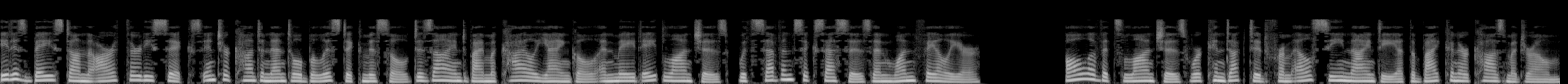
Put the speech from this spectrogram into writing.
It is based on the R-36 intercontinental ballistic missile designed by Mikhail Yangel and made eight launches, with seven successes and one failure. All of its launches were conducted from LC-90 at the Baikonur Cosmodrome.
